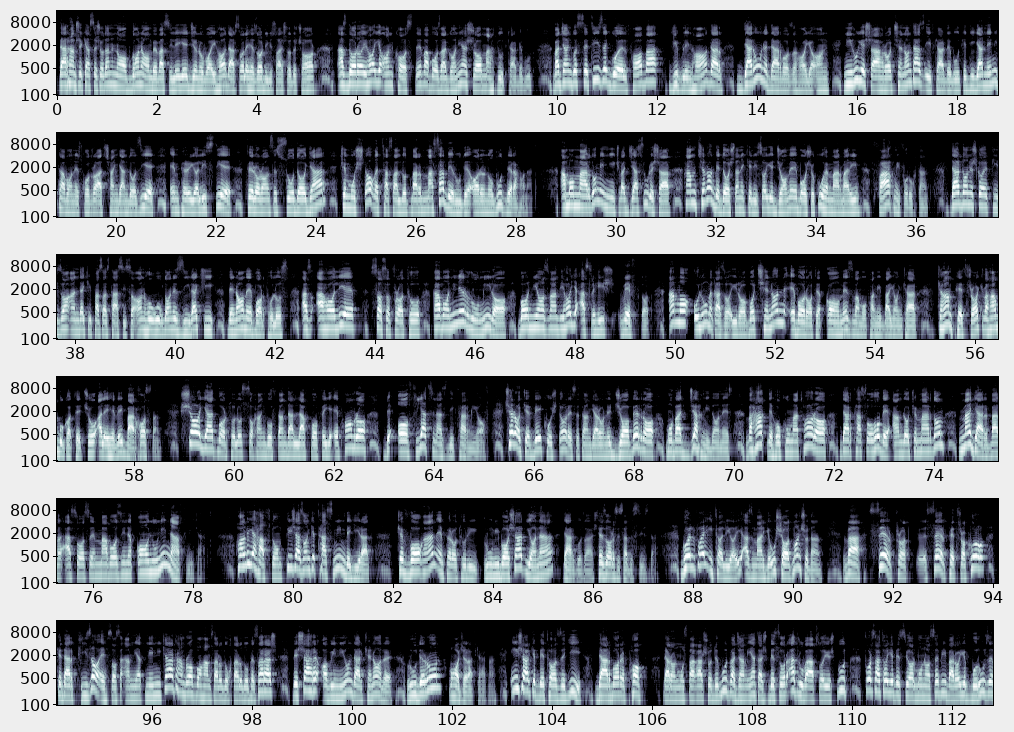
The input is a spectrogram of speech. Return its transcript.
در هم شکسته شدن ناوگان آن به وسیله جنوایی ها در سال 1284 از دارایی های آن کاسته و بازرگانیش را محدود کرده بود و جنگ و ستیز گلف ها و گیبلین ها در درون دروازه های آن نیروی شهر را چنان تضعیف کرده بود که دیگر نمی توانست خود را از چنگندازی امپریالیستی فلورانس سوداگر که مشتاق تسلط بر مصب روده آرنو بود برهاند. اما مردم نیک و جسور شهر همچنان به داشتن کلیسای جامع با شکوه مرمرین فرق می فروختند در دانشگاه پیزا اندکی پس از تأسیس آن حقوقدان زیرکی به نام بارتولوس از اهالی ساسوفراتو قوانین رومی را با نیازمندی های اصرهیش وفق داد. اما علوم غذایی را با چنان عبارات قامز و مبهمی بیان کرد که هم پتراک و هم بوکاتچو علیه وی برخواستند شاید بارتولوس سخن گفتن در لفافه ابهام را به عافیت نزدیکتر میافت چرا که وی کشدار ستمگران جابر را موجه می‌دانست و حق حکومتها را در تصاحب املاک مردم مگر بر اساس موازین قانونی نفی می‌کرد. هانری هفتم پیش از آنکه تصمیم بگیرد که واقعا امپراتوری رومی باشد یا نه درگذشت. 1313 گلفای ایتالیایی از مرگ او شادمان شدند و سر, پرات... سر پتراکو که در پیزا احساس امنیت نمی‌کرد همراه با همسر و دختر و دو پسرش به شهر آوینیون در کنار رودرون مهاجرت کردند. این شهر که به تازگی دربار پاپ در آن مستقر شده بود و جمعیتش به سرعت رو به افزایش بود فرصت های بسیار مناسبی برای بروز,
